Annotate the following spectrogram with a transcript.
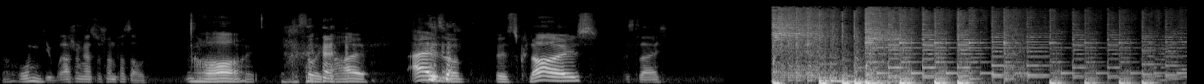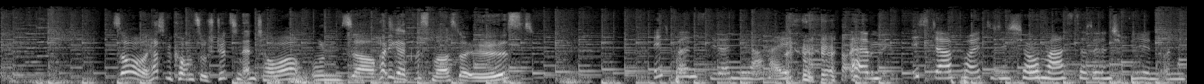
Warum? Die Überraschung hast du schon versaut. Oh, ist doch egal. Also, bis gleich. Bis gleich. So, herzlich willkommen zu Stürzen Endtower. Unser heutiger Quizmaster ist. Ich bin's, die Daniela. Hi. ähm, ich darf heute die Showmasterin spielen und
